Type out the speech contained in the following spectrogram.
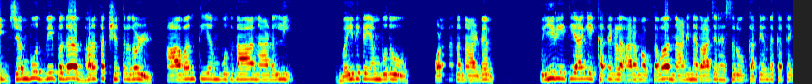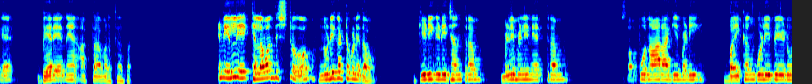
ಜಂಬೂ ದ್ವೀಪದ ಭರತ ಕ್ಷೇತ್ರದೊಳ್ ಆವಂತಿ ಎಂಬುದ ನಾಡಲ್ಲಿ, ವೈದಿಕ ಎಂಬುದು ಒಳನದ ನಾಳ್ವೆಂ ಈ ರೀತಿಯಾಗಿ ಕತೆಗಳ ಆರಂಭ ಆಗ್ತಾವ. ನಾಡಿನ ರಾಜರ ಹೆಸರು ಕಥೆಯಿಂದ ಕತೆಗೆ ಬೇರೆನೇ ಆಗ್ತಾ ಬರ್ತದ. ಇನ್ನು ಇಲ್ಲಿ ಕೆಲವೊಂದಿಷ್ಟು ನುಡಿಗಟ್ಟುಗಳಿದಾವೆ. ಗಿಡಿ ಗಿಡಿ ಜಂತ್ರಂ ಮಿಳಿ ಮಿಳಿ ನೇತ್ರಂ, ಸೊಪ್ಪು ನಾರಾಗಿ ಬಡಿ, ಬೈಕಂಗುಳಿ ಬೇಡು,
